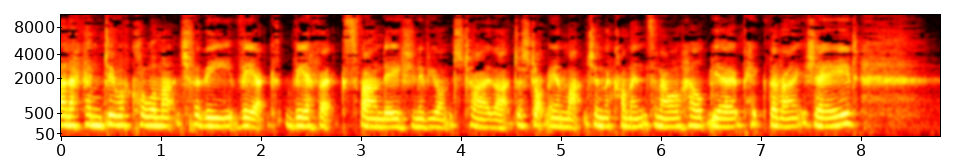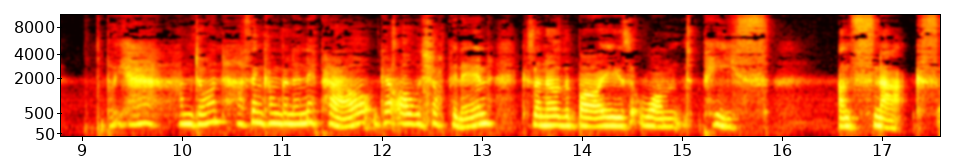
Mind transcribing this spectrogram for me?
and I can do a colour match for the VFX foundation if you want to try that. Just drop me a match in the comments and I will help you pick the right shade. But yeah, I'm done. I think I'm going to nip out, get all the shopping in, because I know the boys want peace and snacks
